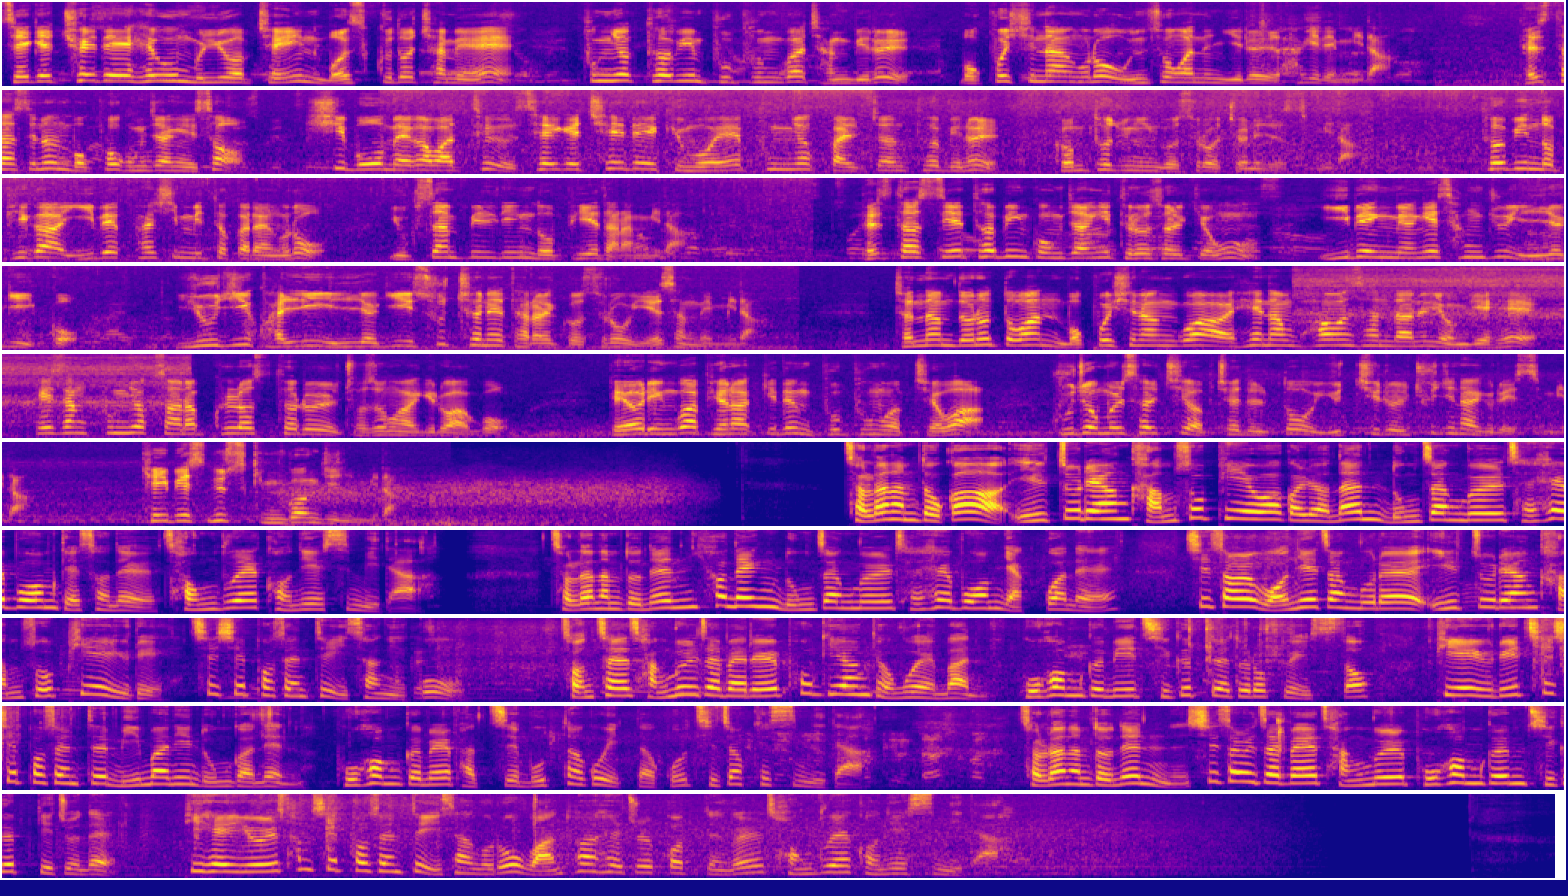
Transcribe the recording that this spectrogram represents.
세계 최대 해운 물류 업체인 머스크도 참여해 풍력 터빈 부품과 장비를 목포 신항으로 운송하는 일을 하게 됩니다. 베스타스는 목포 공장에서 15메가와트 세계 최대 규모의 풍력 발전 터빈을 검토 중인 것으로 전해졌습니다. 터빈 높이가 280m 가량으로 63 빌딩 높이에 달합니다. 베스타스의 터빈 공장이 들어설 경우 200명의 상주 인력이 있고 유지 관리 인력이 수천에 달할 것으로 예상됩니다. 전남도는 또한 목포 신항과 해남 화원 산단을 연계해 해상 풍력 산업 클러스터를 조성하기로 하고 베어링과 변압기 등 부품 업체와 구조물 설치 업체들도 유치를 추진하기로 했습니다. KBS 뉴스 김광진입니다. 전라남도가 일조량 감소 피해와 관련한 농작물 재해보험 개선을 정부에 건의했습니다. 전라남도는 현행 농작물 재해보험 약관에 시설 원예 작물의 일조량 감소 피해율이 70% 이상이고 전체 작물 재배를 포기한 경우에만 보험금이 지급되도록 돼 있어 피해율이 70% 미만인 농가는 보험금을 받지 못하고 있다고 지적했습니다. 전라남도는 시설 재배 작물 보험금 지급 기준을 피해율 30% 이상으로 완화해 줄 것 등을 정부에 건의했습니다.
